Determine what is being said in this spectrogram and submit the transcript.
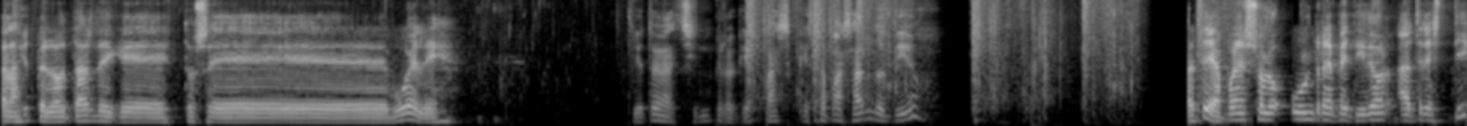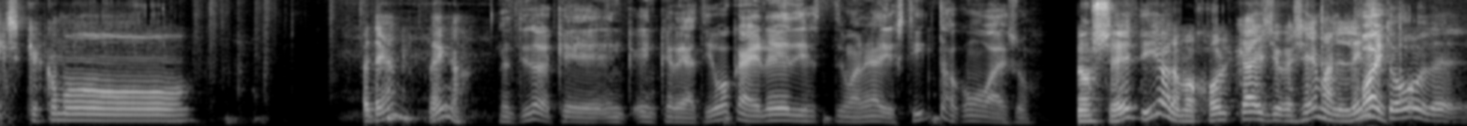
Las pelotas de que esto se vuele. Tío, Tonashin, ¿pero qué, pas- qué está pasando, tío? Espérate, ya pones solo un repetidor a tres ticks, que es como. Espérate, venga. No entiendo, ¿que en, en creativo caeré de, de manera distinta o cómo va eso? No sé, tío, a lo mejor caes, yo que sé, más lento, de-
